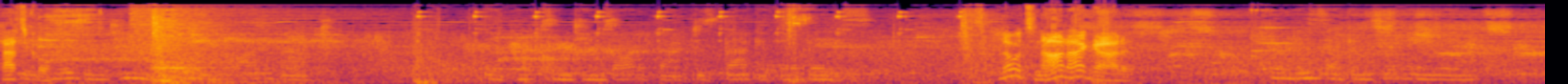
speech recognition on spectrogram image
That's cool. Opposing team stole your artifact. The opposing team's artifact is back at their space. No, it's not. I got it. 30 seconds remaining.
